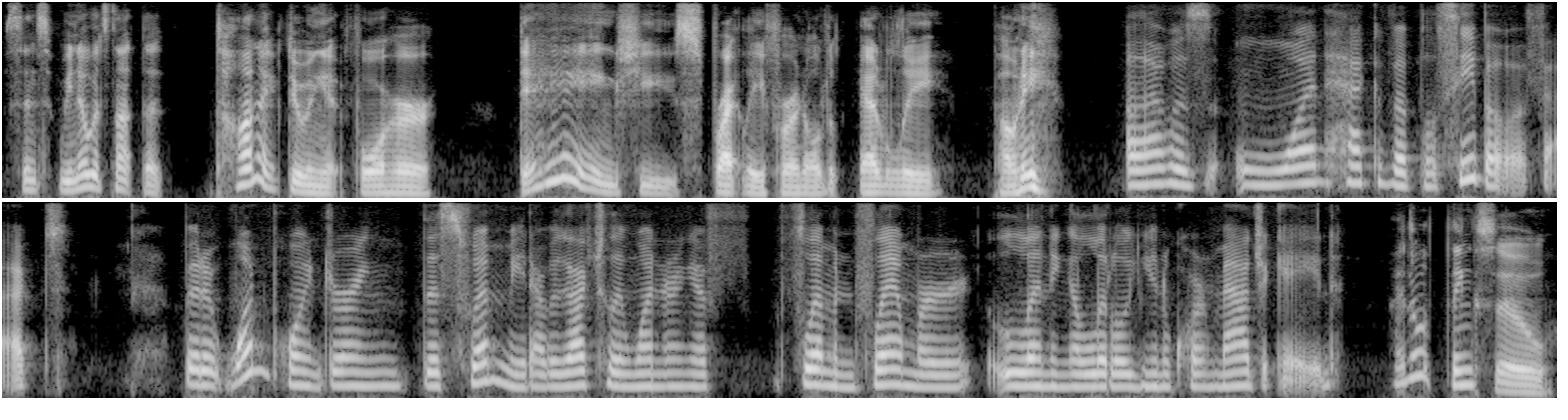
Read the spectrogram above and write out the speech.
since we know it's not the tonic doing it for her, dang, she's sprightly for an old elderly pony. Well, that was one heck of a placebo effect. But at one point during the swim meet, I was actually wondering if Flim and Flam were lending a little unicorn magic aid. I don't think so.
